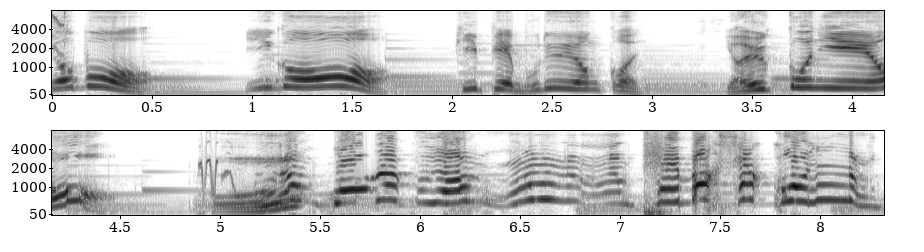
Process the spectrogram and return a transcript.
여보, 이거 뷔페 무료 이용권 10건이에요. 어? 뭐라고요? 음, 대박 사건!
